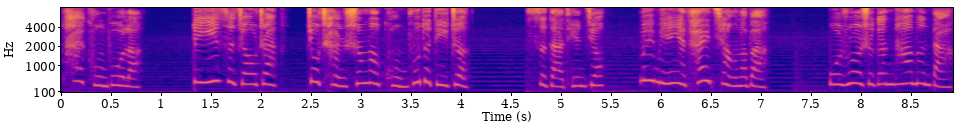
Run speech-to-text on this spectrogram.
太恐怖了！第一次交战就产生了恐怖的地震，四大天骄未免也太强了吧？我若是跟他们打，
